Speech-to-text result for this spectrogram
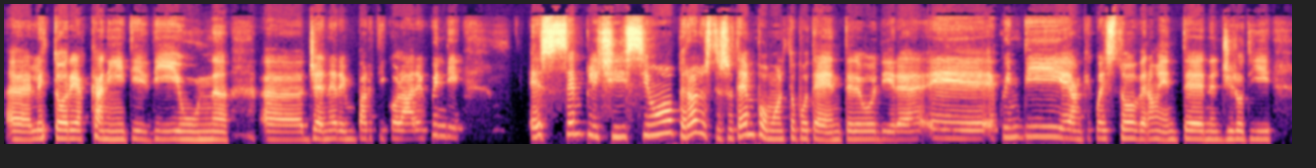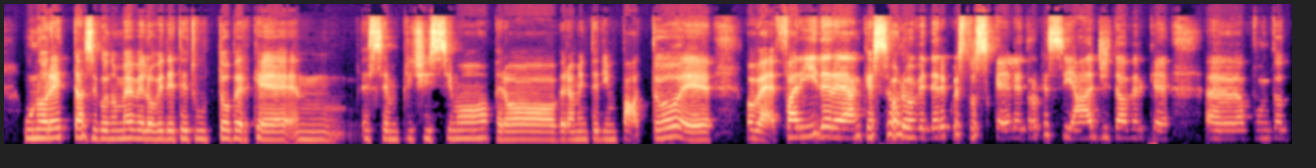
eh, lettori accaniti di un eh, genere in particolare. Quindi è semplicissimo, però allo stesso tempo molto potente, devo dire. E, e, quindi anche questo veramente nel giro di un'oretta secondo me ve lo vedete tutto perché mh, mm, è semplicissimo, però veramente d'impatto e vabbè, fa ridere anche solo vedere questo scheletro che si agita perché eh, appunto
